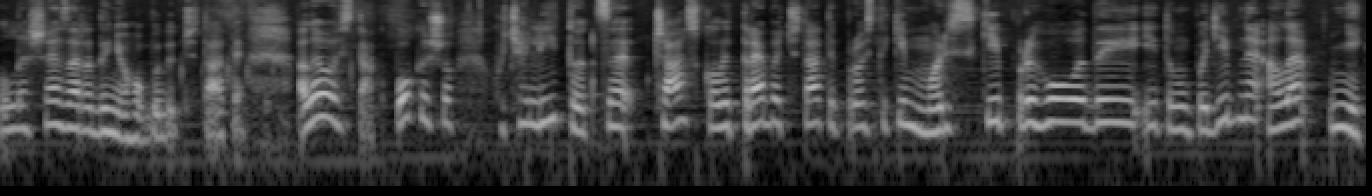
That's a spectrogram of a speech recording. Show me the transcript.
лише заради нього буду читати. Але ось так, поки що, хоча літо це час, коли треба читати про ось такі морські пригоди і тому подібне. Але ні,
